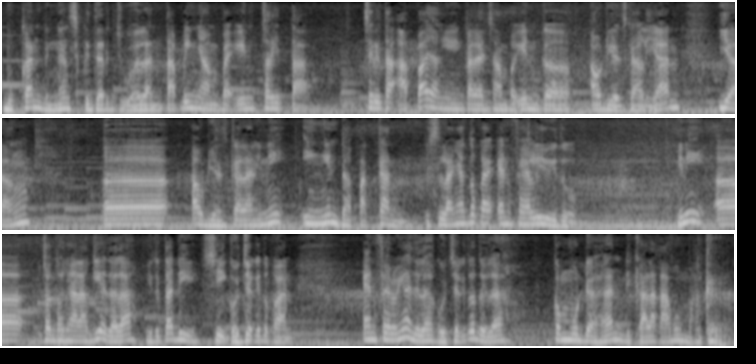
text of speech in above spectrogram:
bukan dengan sekedar jualan tapi nyampein cerita. Cerita apa yang ingin kalian sampaikan ke audiens kalian yang uh, audiens kalian ini ingin dapatkan. Istilahnya tuh kayak end value gitu ini uh, contohnya lagi adalah itu tadi si Gojek itu kan. End value-nya adalah Gojek itu adalah kemudahan dikala kamu mager.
